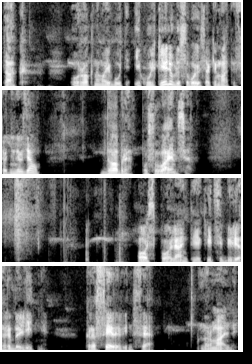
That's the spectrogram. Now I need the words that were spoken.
Так, урок на майбутнє. І кульки люблю з собою всякі мати. Сьогодні не взяв. Добре, посуваємося. Ось погляньте, які ці білі гриби літні. Красивий він, все. Нормальний.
